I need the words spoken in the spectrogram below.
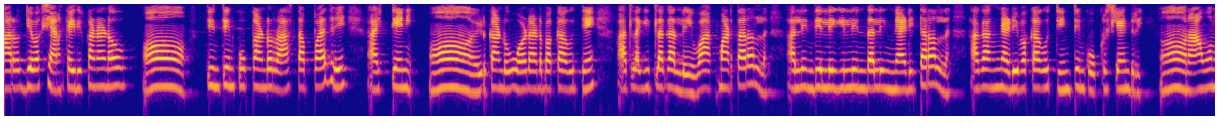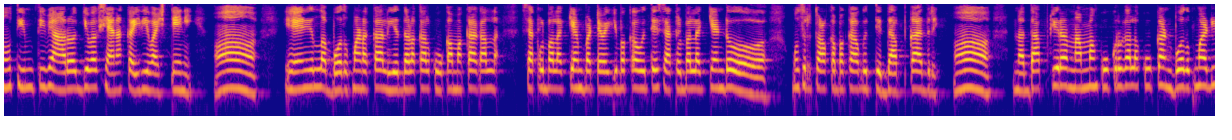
ಆರೋಗ್ಯವಾಗಿ ಸೆನಕೈದೀವಿ ಕಣ ನಾವು. ಹ್ಞೂ ತಿನ್ ತಿನ್ ಕುಕ್ಕೊಂಡು ರಾಸ್ ದಪ್ಪ ಆದ್ರಿ ಅಷ್ಟೇನಿ. ಹ್ಞೂ ಹಿಡ್ಕೊಂಡು ಓಡಾಡ್ಬೇಕಾಗುತ್ತೆ. ಅತ್ಲಾಗ ಇತ್ಲಾಗ ಅಲ್ಲಿ ವಾಕ್ ಮಾಡ್ತಾರಲ್ಲ. ಅಲ್ಲಿಂದ ಇಲ್ಲಿಗೆ ಇಲ್ಲಿಂದ ಅಲ್ಲಿಗೆ ನಡೀತಾರಲ್ಲ. ಆಗ ಹಂಗೆ ನಡಿಬೇಕಾಗುತ್ತೆ ತಿನ್ ತಿನ್ ಕುಕ್ಕರ್ಸ್ಕೊಂಡ್ರಿ ಹ್ಞೂ ನಾವು ತಿಂತೀವಿ, ಆರೋಗ್ಯವಾಗಿ ಸೆನಕೈದೀವಿ ಅಷ್ಟೇನಿ. ಹ್ಞೂ ಏನಿಲ್ಲ ಬದುಕು ಮಾಡೋಕ್ಕಲ್ಲ ಎದ್ದಳಕಾಲ ಕುಕ್ಕ ಮಕ್ಕಾಗಲ್ಲ ಸಕಲ್ ಬಲ ಹಾಕ್ಯಂಡು ಬಟ್ಟೆ ಒಗಿಬೇಕಾಗುತ್ತೆ, ಸಕಲ್ ಬಲ ಹಾಕ್ಯಂಡು ಮುಸ್ರು ತೊಳ್ಕೊಬೇಕಾಗುತ್ತೆ ದಪ್ಕಾದ್ರಿ ಹ್ಞೂ ನಾ ದಪ್ಕಿರ ನಮ್ಮ ಕುಕ್ರಿಗೆಲ್ಲ ಕುಕ್ಕಂಡು ಬದುಕು ಮಾಡಿ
